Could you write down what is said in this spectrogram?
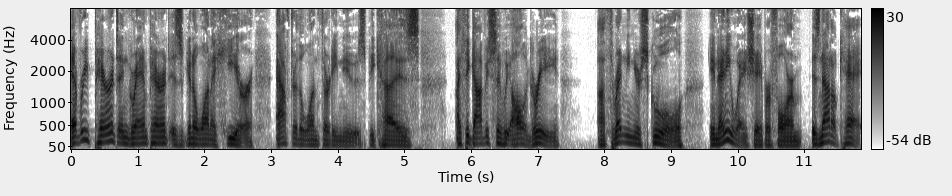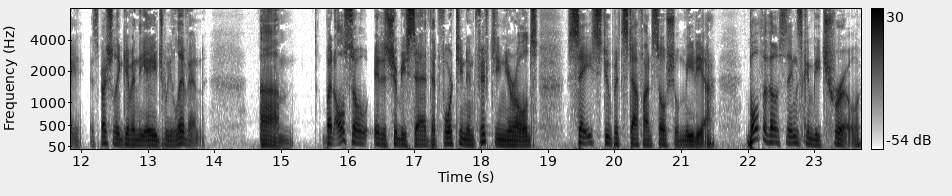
every parent and grandparent is going to want to hear after the 130 news because I think obviously we all agree uh, threatening your school in any way, shape, or form is not okay, especially given the age we live in. Um, but also, it should be said that 14 and 15 year olds say stupid stuff on social media. Both of those things can be true.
